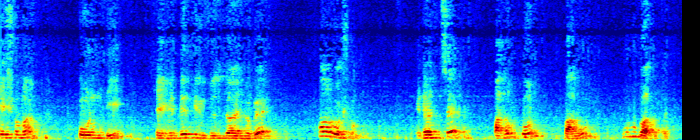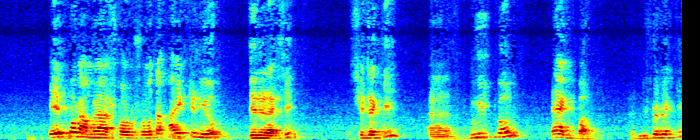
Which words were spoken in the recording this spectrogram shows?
এ সমান কোণ ডি সেক্ষেত্রে ত্রিভুজ দ্বয় হবে সর্বসম। এটা হচ্ছে বাহু কোণ বাহু উপপাদ্য এরপর আমরা সর্বসমতা আরেকটি নিয়ম জেনে রাখি, সেটা কি? দুই কোণ একবার বিষয়টা কি?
